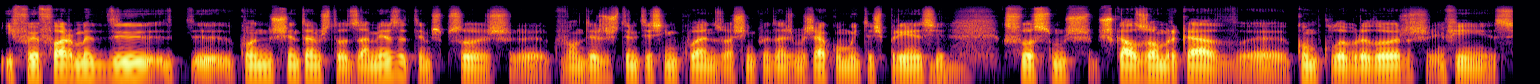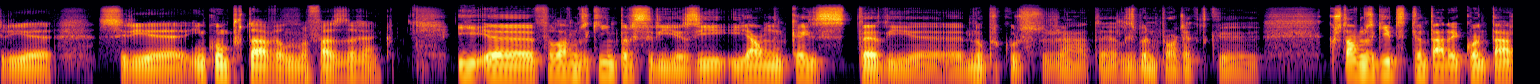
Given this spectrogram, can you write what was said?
e foi a forma de, de quando nos sentamos todos à mesa, temos pessoas que vão desde os 35 anos aos 50 anos, mas já com muita experiência, uhum. que se fôssemos buscá-los ao mercado como colaboradores, enfim, seria, seria incomportável numa fase de arranque. E uh, falávamos aqui em parcerias e, e há um case study uh, no percurso já da Lisbon Project que gostávamos aqui de tentar contar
